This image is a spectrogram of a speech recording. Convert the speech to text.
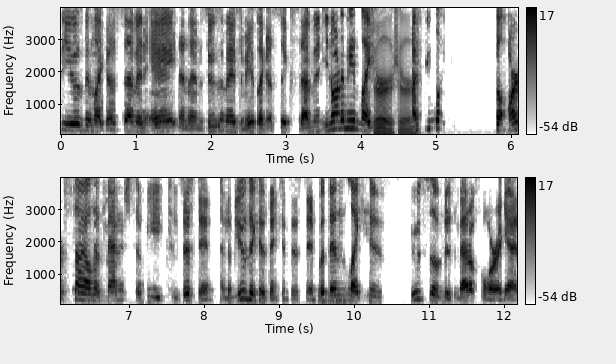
You has been like a seven, eight, and then Suzume to me is like a six, seven. You know what I mean? Like sure, sure. I feel like the art style has managed to be consistent and the music has been consistent, but then like his use of this metaphor again,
